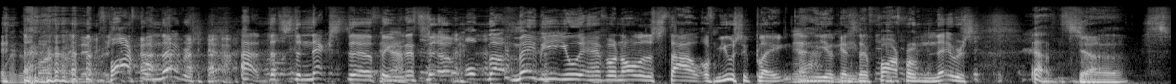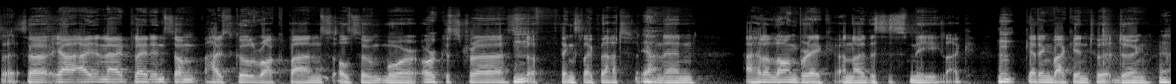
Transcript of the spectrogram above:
by the way. Far from neighbors. Far from neighbors. Ah, that's the next uh, thing. Yeah. That's uh, oh, well, maybe you have another style of music playing, Yeah, and you can say far from neighbors. Yeah. it's, Yeah. uh, uh, So yeah, I, and I played in some high school rock bands, also more orchestra stuff, things like that. Hmm? Yeah. And then I had a long break, and now this is me, like Hmm. Getting back into it, doing Yeah.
